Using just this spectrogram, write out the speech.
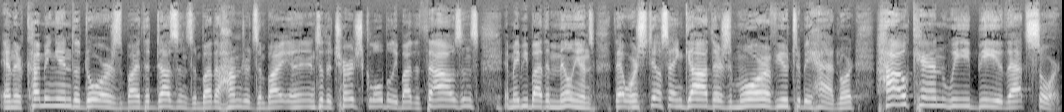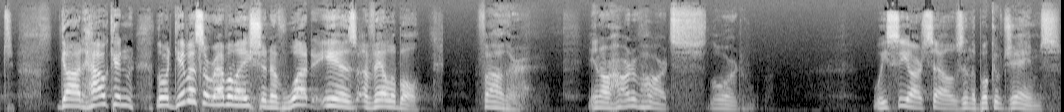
and they're coming in the doors by the dozens and by the hundreds and by uh, into the church globally by the thousands and maybe by the millions, that we're still saying, God, there's more of you to be had, Lord. How can we be that sort? God, how can, Lord, give us a revelation of what is available. Father, in our heart of hearts, Lord, we see ourselves in the book of James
